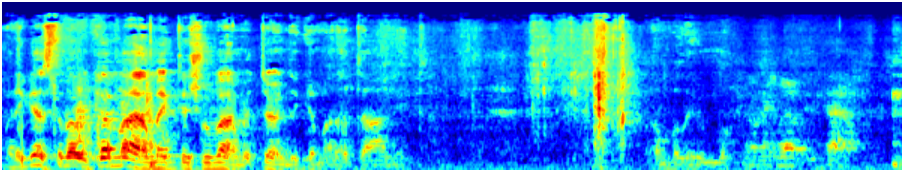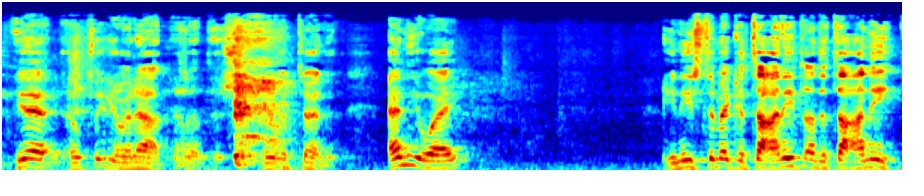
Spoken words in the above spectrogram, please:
When he gets to Baba Kama, I'll make the Shuvah and return the Gemara Ta'anit. Unbelievable. Yeah, he'll figure it out. He'll return it. Anyway, he needs to make a ta'anit on the ta'anit.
